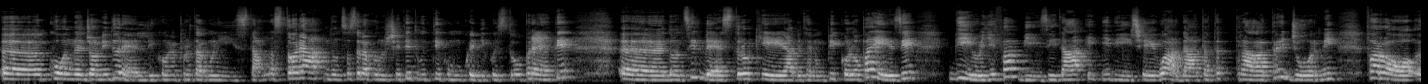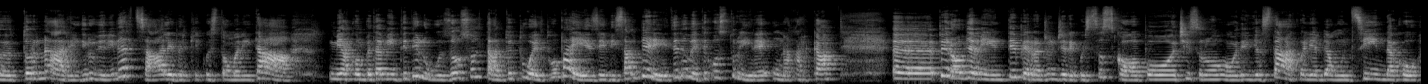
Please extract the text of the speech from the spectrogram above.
eh, con Johnny Dorelli come protagonista. La storia, non so se la conoscete tutti, comunque di questo prete, eh, Don Silvestro, che abita in un piccolo paese, Dio gli fa visita e gli dice guarda tra, tra tre giorni farò eh, tornare il diluvio universale perché questa umanità mi ha completamente deluso, soltanto tu e il tuo paese vi salverete, dovete costruire un'arca. Eh, però ovviamente per raggiungere questo scopo ci sono degli ostacoli, abbiamo un sindaco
